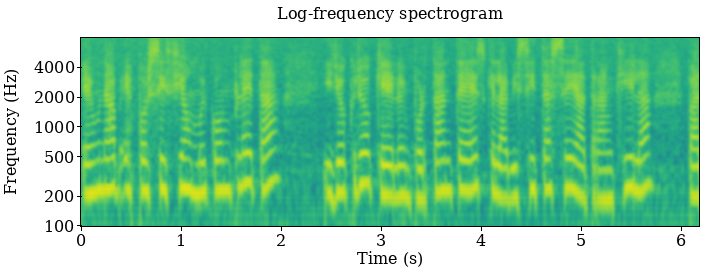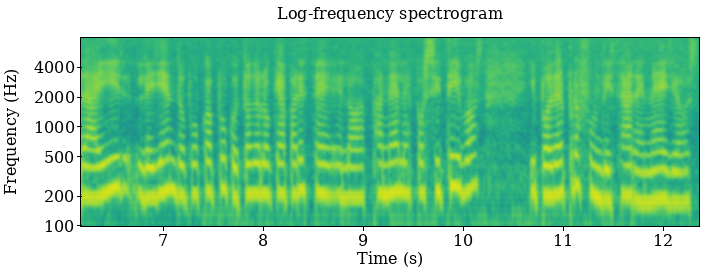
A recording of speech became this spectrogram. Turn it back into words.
Es una exposición muy completa y yo creo que lo importante es que la visita sea tranquila para ir leyendo poco a poco todo lo que aparece en los paneles positivos y poder profundizar en ellos.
